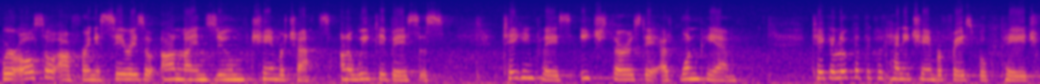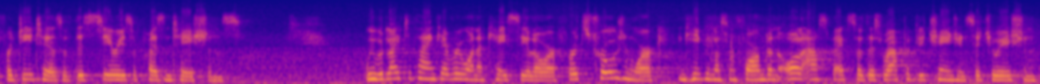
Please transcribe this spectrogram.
We're also offering a series of online Zoom chamber chats on a weekly basis, taking place each Thursday at 1 pm. Take a look at the Kilkenny Chamber Facebook page for details of this series of presentations. We would like to thank everyone at KCLR for its Trojan work in keeping us informed on all aspects of this rapidly changing situation.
